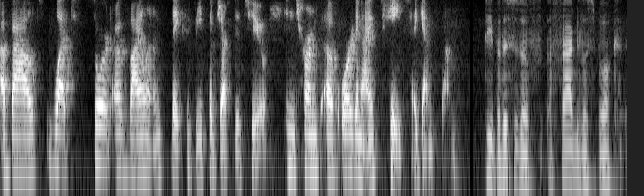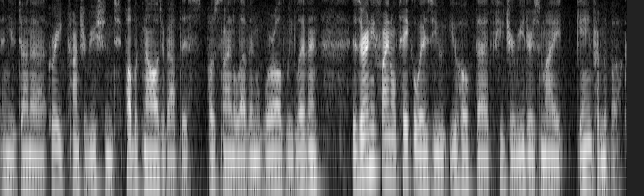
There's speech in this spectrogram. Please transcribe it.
about what sort of violence they could be subjected to in terms of organized hate against them. Deepa, this is a, f- a fabulous book, and you've done a great contribution to public knowledge about this post 9 11 world we live in. Is there any final takeaways you, you hope that future readers might gain from the book?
